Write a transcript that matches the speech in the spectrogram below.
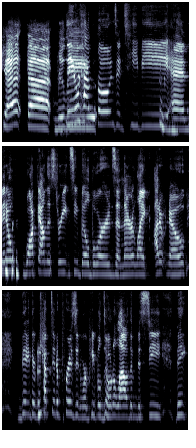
get that really They don't have phones and TV and they don't walk down the street and see billboards and they're like, I don't know, they, they're kept in a prison where people don't allow them to see they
